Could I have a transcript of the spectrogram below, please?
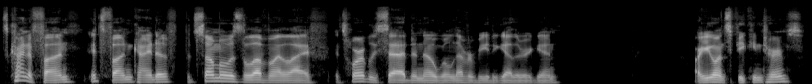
It's kind of fun. It's fun, kind of, but Soma was the love of my life. It's horribly sad to know we'll never be together again. Are you on speaking terms?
